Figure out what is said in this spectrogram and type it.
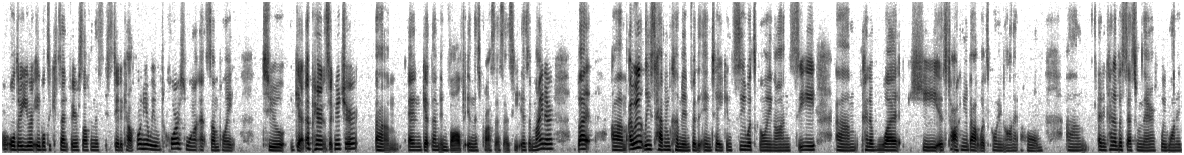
or older you're able to consent for yourself in the state of california we of course want at some point to get a parent signature um, and get them involved in this process as he is a minor. But um, I would at least have him come in for the intake and see what's going on, see um, kind of what he is talking about, what's going on at home, um, and kind of assess from there if we wanted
